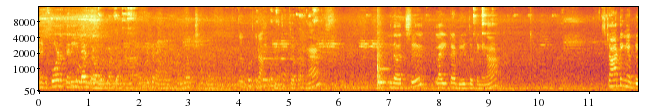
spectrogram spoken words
எனக்கு போட தெரியலன்றவங்களுக்கு மட்டும். கொடுத்துட்டா ம், இதை வச்சு லைட்டாக இப்படி இழுத்து விட்டிங்கன்னா ஸ்டார்டிங் இப்படி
